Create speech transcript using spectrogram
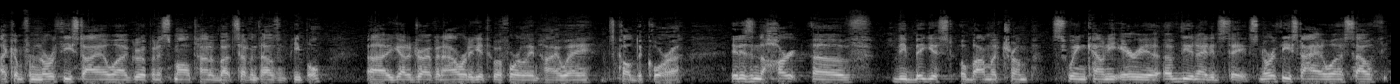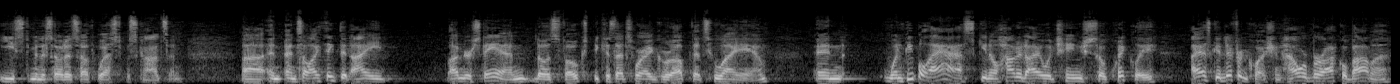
I come from Northeast Iowa. I grew up in a small town of about 7,000 people. Uh, you got to drive an hour to get to a four-lane highway. It's called Decorah. It is in the heart of the biggest Obama-Trump swing county area of the United States: Northeast Iowa, Southeast Minnesota, Southwest Wisconsin. Uh, and, and so I think that I understand those folks because that's where I grew up. That's who I am. And when people ask, you know, how did Iowa change so quickly? I ask a different question. How are Barack Obama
